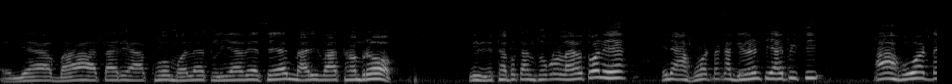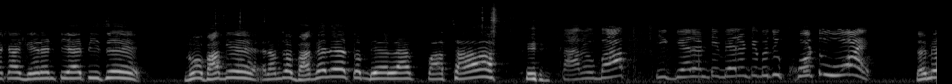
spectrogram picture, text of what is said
અલ્યા બા તારે આખો મલક લઈ આવે છે ને મારી વાત સાંભળો. એ રેખા બકાનો છોકરો લાવ્યો તો ને એને આ સો ટકા ગેરંટી આપી હતી. આ સો ટકા ગેરંટી આપી છે. નો ભાગે રમજો ભાગે ને તો બે લાખ પાછા. તારો બાપ ઈ ગેરંટી બેરંટી બધું ખોટું હોય. તમે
